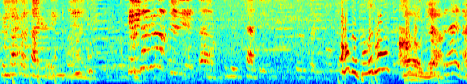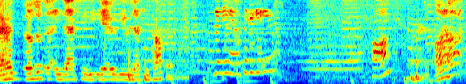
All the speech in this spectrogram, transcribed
Can we talk about Tiger King, please? Can we talk about maybe um, his tattoos? Those like. Oh, the bullet holes? Oh, they're so yeah. good. I heard those are the, he's actually he, he was actually top them. Is there anything else I could get you? Huh? Coming up,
